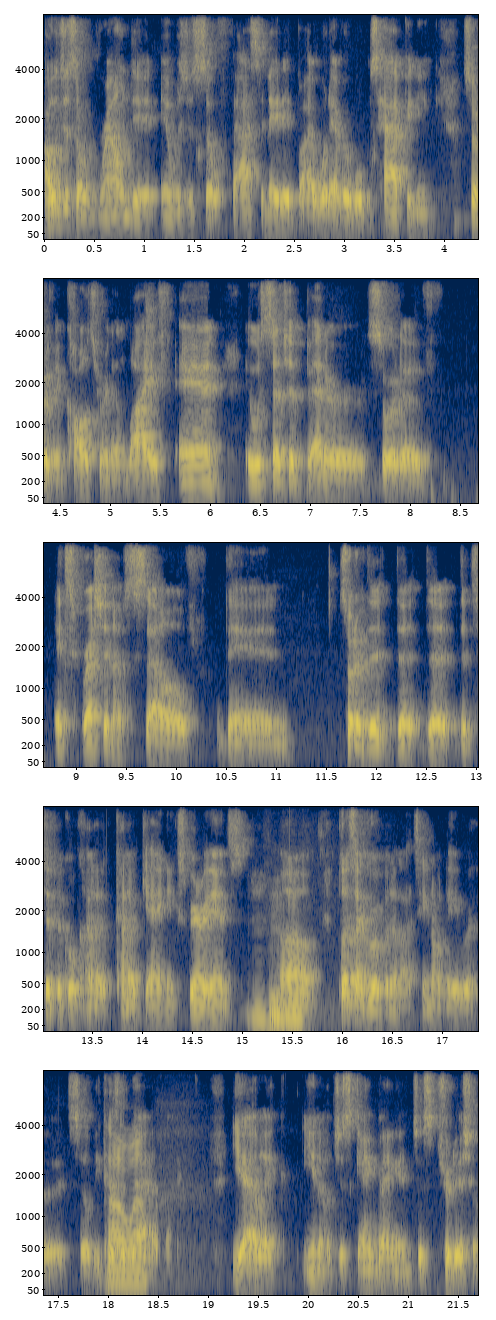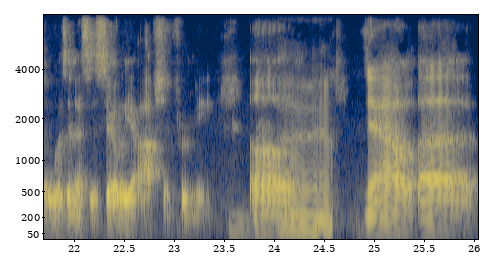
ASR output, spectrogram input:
I was just around it and was just so fascinated by whatever what was happening, sort of in culture and in life, and it was such a better sort of expression of self than sort of the the, the, the typical kind of kind of gang experience. Um, plus, I grew up in a Latino neighborhood, so because Oh, of wow. that, like, yeah, like you know, just gangbanging just traditionally wasn't necessarily an option for me. Um, Uh, now, uh,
